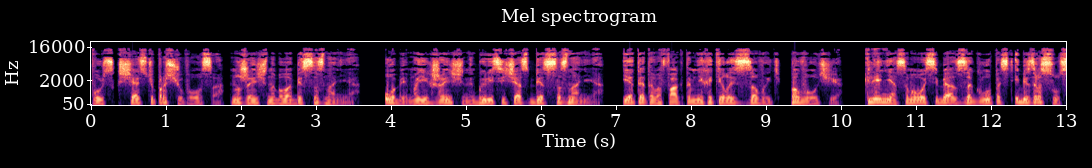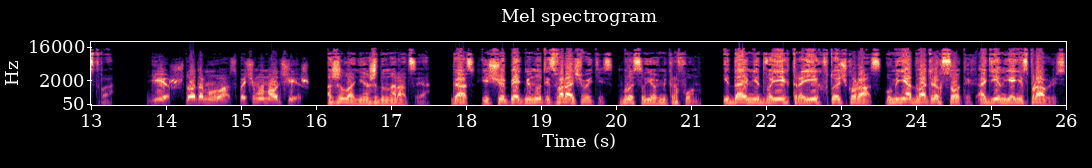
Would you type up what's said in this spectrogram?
Пульс, к счастью, прощупывался, но женщина была без сознания. Обе моих женщины были сейчас без сознания. И от этого факта мне хотелось завыть по-волчьи, кляня самого себя за глупость и безрассудство. «Дир, что там у вас? Почему молчишь?» Ожила неожиданно рация. «Газ, еще пять минут и сворачивайтесь!» – бросил я в микрофон. «И дай мне двоих-троих в точку раз. У меня два трехсотых. Один я не справлюсь».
